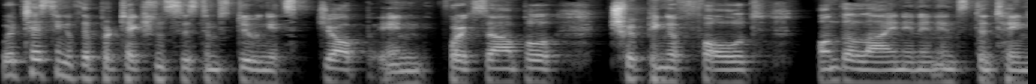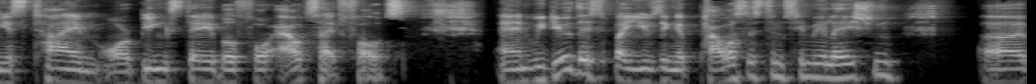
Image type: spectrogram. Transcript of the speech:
we're testing if the protection system is doing its job in, for example, tripping a fault on the line in an instantaneous time or being stable for outside faults. And we do this by using a power system simulation uh,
